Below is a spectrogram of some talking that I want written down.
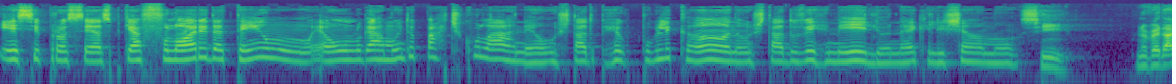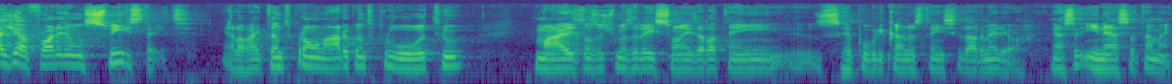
esse processo? Porque a Flórida tem um, é um lugar muito particular, né? Um estado republicano, um estado vermelho, né? Que eles chamam. Sim. Na verdade, a Flórida é um swing state. Ela vai tanto para um lado quanto para o outro mas nas últimas eleições ela tem os republicanos têm se dado melhor nessa e nessa também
